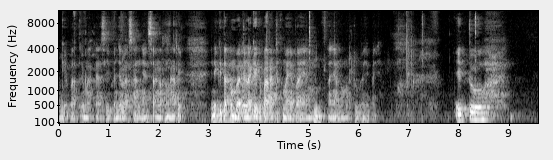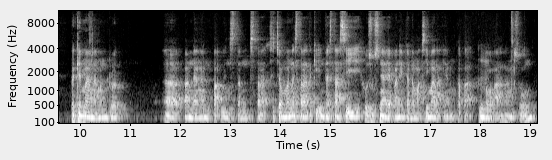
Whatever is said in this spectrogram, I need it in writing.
Oke Pak, terima kasih penjelasannya sangat menarik. Ini kita kembali lagi ke paradigma ya Pak yang hmm. tanya nomor dua ya Pak. Ya. Itu bagaimana menurut uh, pandangan Pak Winston sejauh mana strategi investasi khususnya ya panen dana maksimal yang Bapak hmm. kelola langsung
